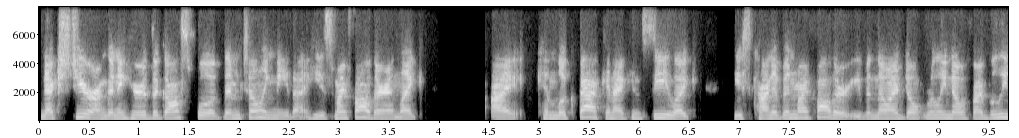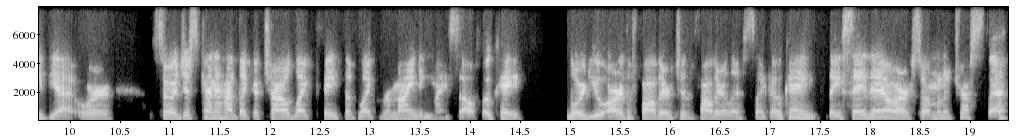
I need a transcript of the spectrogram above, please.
next year I'm gonna hear the gospel of them telling me that he's my father. And like I can look back and I can see like he's kind of been my father, even though I don't really know if I believe yet. Or so I just kind of had like a childlike faith of like reminding myself, okay, Lord, you are the father to the fatherless. Like, okay, they say they are, so I'm going to trust them.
